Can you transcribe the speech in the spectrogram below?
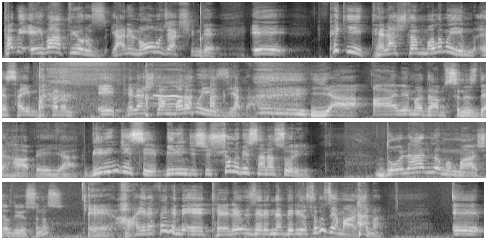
tabii eyvah diyoruz. Yani ne olacak şimdi? Eee Peki telaşlanmalı mıyım e, Sayın Bakanım? E, telaşlanmalı mıyız ya da? ya alem adamsınız Deha Bey ya. Birincisi, birincisi şunu bir sana sorayım. Dolarla mı maaş alıyorsunuz? E, hayır efendim e, TL üzerinden veriyorsunuz ya maaşımı. E,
